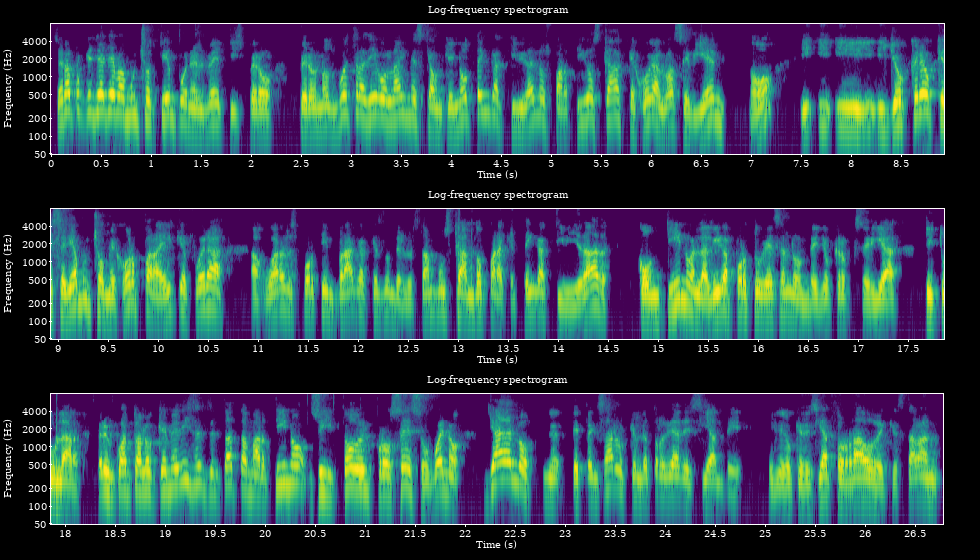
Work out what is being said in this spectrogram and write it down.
será porque ya lleva mucho tiempo en el Betis, pero, pero nos muestra Diego Laines que aunque no tenga actividad en los partidos, cada que juega lo hace bien, ¿no? Y, y, y yo creo que sería mucho mejor para él que fuera a jugar al Sporting Braga, que es donde lo están buscando, para que tenga actividad continuo en la Liga Portuguesa, en donde yo creo que sería titular. Pero en cuanto a lo que me dices del Tata Martino, sí, todo el proceso. Bueno, ya lo, de pensar lo que el otro día decían de, de lo que decía Torrado, de que estaban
